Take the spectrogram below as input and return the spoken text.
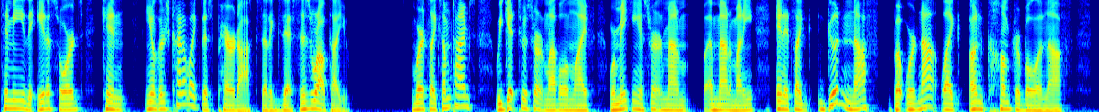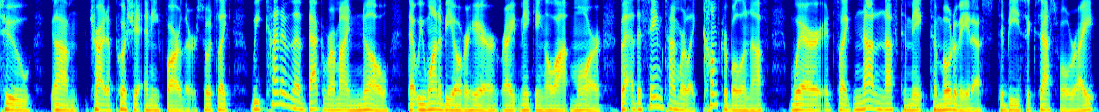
to me the Eight of Swords can you know there's kind of like this paradox that exists. This is what I'll tell you where it's like sometimes we get to a certain level in life, we're making a certain amount of, amount of money, and it's like good enough, but we're not like uncomfortable enough to um, try to push it any farther. So it's like we kind of in the back of our mind know that we want to be over here, right, making a lot more, but at the same time we're like comfortable enough where it's like not enough to make to motivate us to be successful, right?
